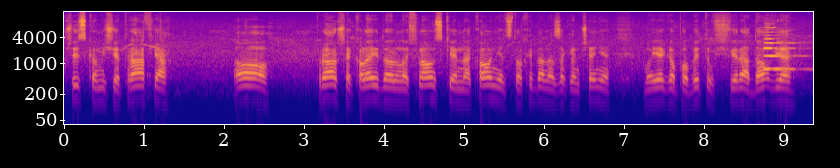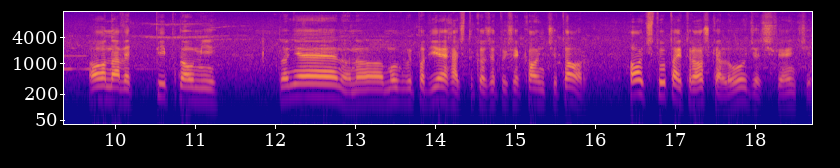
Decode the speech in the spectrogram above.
wszystko mi się trafia. O proszę koleje dolnośląskie na koniec to chyba na zakończenie mojego pobytu w Świeradowie. O nawet pipnął mi. To nie no, no mógłby podjechać tylko że tu się kończy tor. Chodź tutaj troszkę ludzie święci.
